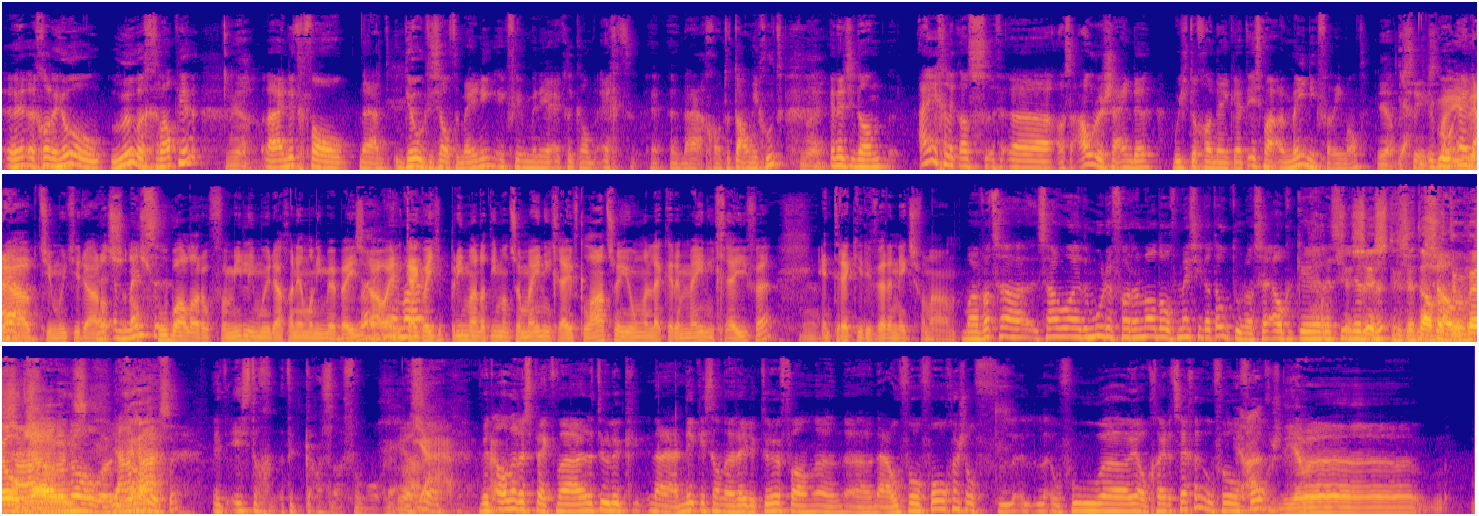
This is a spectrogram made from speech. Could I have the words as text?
Eh, gewoon een heel lullig grapje. Ja. Maar in dit geval nou ja, deel ik dezelfde mening. Ik vind meneer Ekkelenkamp echt eh, eh, nou ja, gewoon totaal niet goed. Nee. En dat je dan eigenlijk als, eh, als ouder zijnde moet je toch gewoon denken... het is maar een mening van iemand. Ja, precies. Ik bedoel, Maar en, nou ja, überhaupt, je moet je daar als, als voetballer of familie moet je daar gewoon helemaal niet mee bezighouden. Nee, en maar- kijk, weet je, prima dat iemand zo'n mening geeft. Laat zo'n jongen lekker een mening geven. Ja. En trek je er verder niks van aan. Maar wat zou, zou de moeder van Ronaldo of Messi dat ook doen? Als ze elke keer Oh, zien... Zijn zus doet het af en toe wel ja, trouwens. Ronaldo, Ja, maar-? Het is toch te kansloos voor woorden. Ja. Eh, Met alle respect, maar natuurlijk, nou ja, Nick is dan een redacteur van, een, eh, nou, hoeveel volgers of, of hoe, eh, ja, hoe ga je dat zeggen? Hoeveel Ja, volgers? die hebben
